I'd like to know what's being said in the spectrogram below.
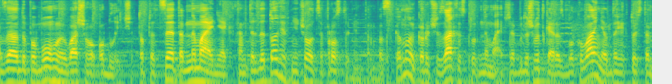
за допомогою вашого обличчя. Тобто, це там немає ніяких там 3D-тофів, нічого, це просто він там вас сканує. Коротше, захисту немає. Це буде швидке розблокування. Однак, як хтось там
